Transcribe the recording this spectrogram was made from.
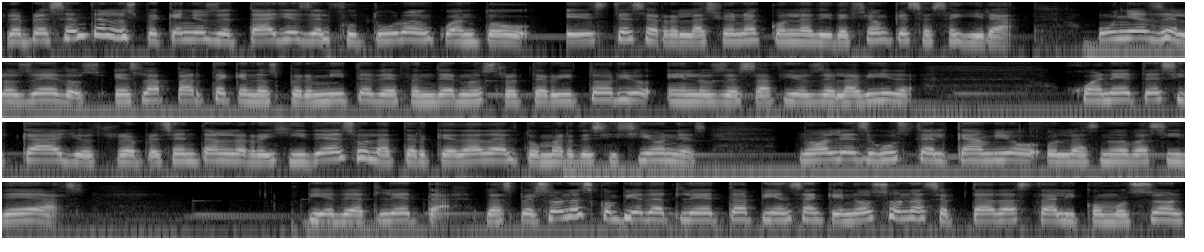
representan los pequeños detalles del futuro en cuanto éste se relaciona con la dirección que se seguirá. Uñas de los dedos es la parte que nos permite defender nuestro territorio en los desafíos de la vida. Juanetes y callos representan la rigidez o la terquedad al tomar decisiones. No les gusta el cambio o las nuevas ideas. Pie de atleta. Las personas con pie de atleta piensan que no son aceptadas tal y como son.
